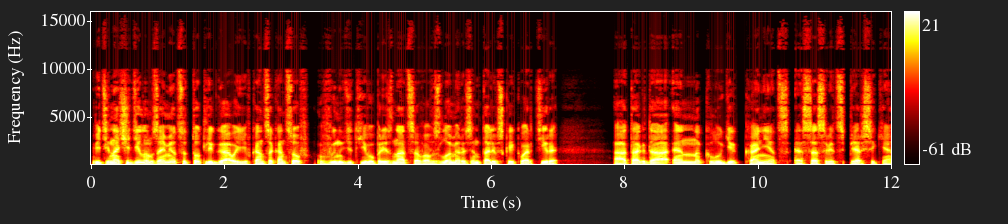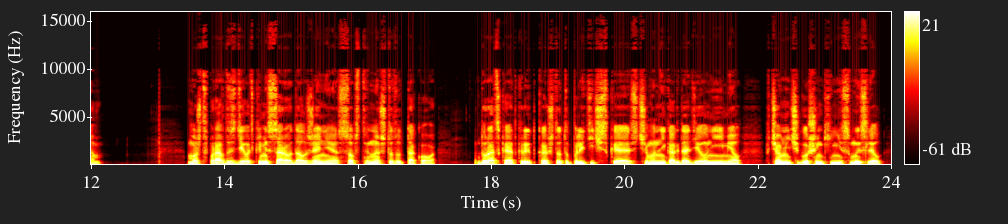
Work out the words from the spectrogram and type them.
Ведь иначе делом займется тот легавый и в конце концов вынудит его признаться во взломе розенталевской квартиры. А тогда Энна Клуги конец, эсэсовец Персикиам. Может, вправду сделать комиссару одолжение? Собственно, что тут такого? Дурацкая открытка, что-то политическое, с чем он никогда дела не имел, в чем ничегошеньки не смыслил –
